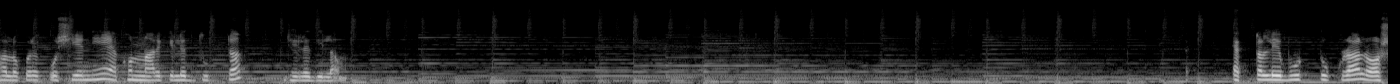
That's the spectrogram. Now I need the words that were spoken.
ভালো করে কষিয়ে নিয়ে এখন নারকেলের দুধটা ঢেলে দিলাম। একটা লেবুর টুকরা রস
